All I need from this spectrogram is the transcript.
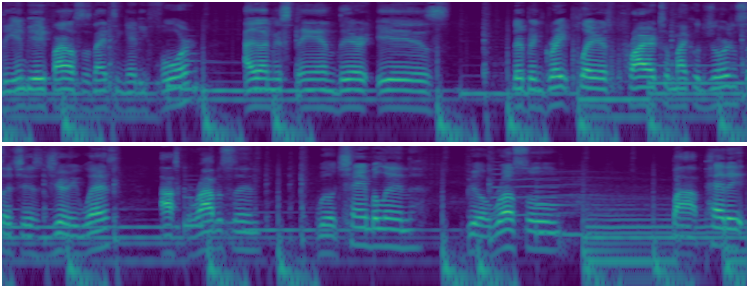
the NBA Finals since 1984. I understand there is there have been great players prior to Michael Jordan, such as Jerry West. Oscar Robertson, Wilt Chamberlain, Bill Russell, Bob Pettit,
